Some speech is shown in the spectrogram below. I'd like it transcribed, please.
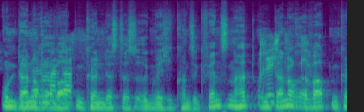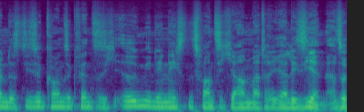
Und dann noch erwarten das, können, dass das irgendwelche Konsequenzen hat und richtig. dann noch erwarten können, dass diese Konsequenzen sich irgendwie in den nächsten 20 Jahren materialisieren. Also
